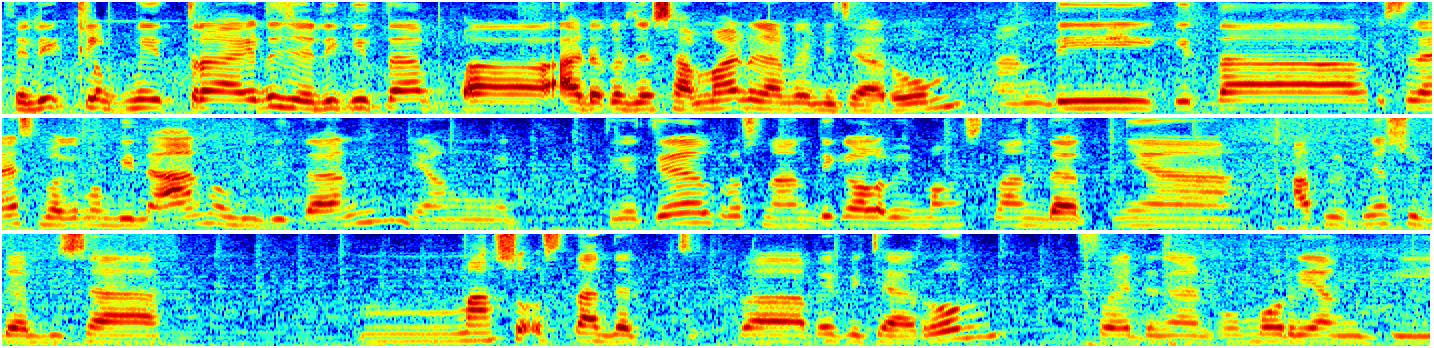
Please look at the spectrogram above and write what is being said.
Jadi klub mitra itu jadi kita uh, ada kerjasama dengan PB Jarum. Nanti kita istilahnya sebagai pembinaan, pembibitan yang kecil. Terus nanti kalau memang standarnya atletnya sudah bisa um, masuk standar uh, eh, PB Jarum sesuai dengan umur yang di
